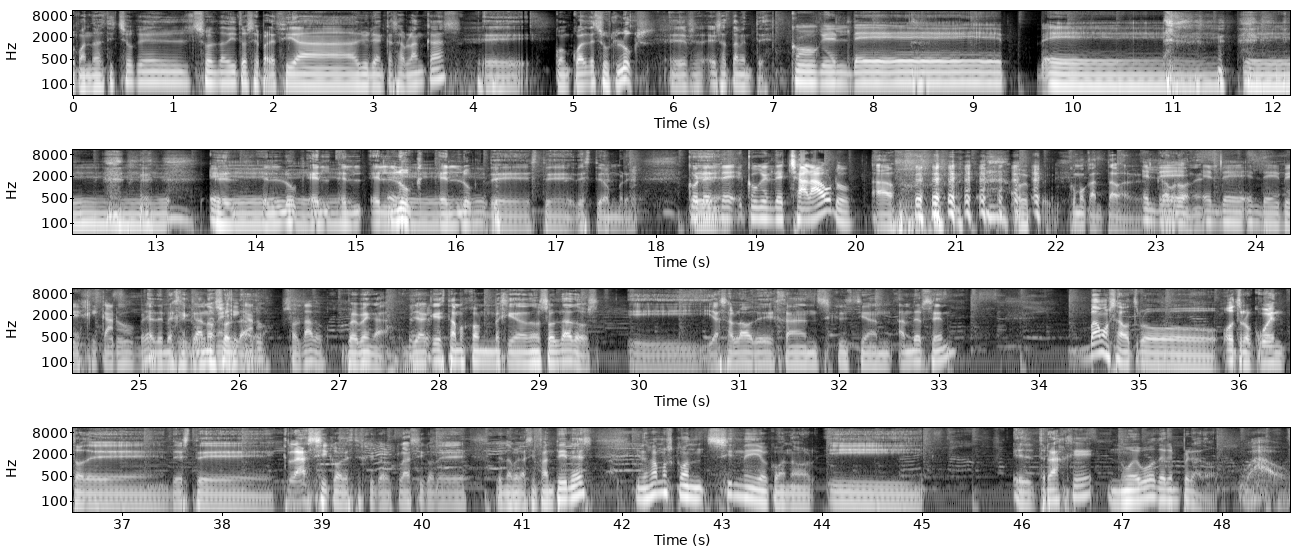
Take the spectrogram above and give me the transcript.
Cuando has dicho que el soldadito se parecía a Julián Casablancas, eh, ¿con cuál de sus looks eh, exactamente? Con el de. eh, eh, El, el look, el, el- el look, el look de este, de este hombre. Con, el de, con el de Chalao, ¿no? ah, ¿Cómo cantaba el, El de, cabrón, eh? el de, el de mexicano, hombre. El de mexicano de soldado. soldado. Pues venga, ya que estamos con mexicanos soldados y, has hablado de Hans Christian Andersen, vamos a otro otro cuento de, de este clásico, de este escritor clásico de, de novelas infantiles. Y nos vamos con Sidney O'Connor y el traje nuevo del emperador. Wow.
